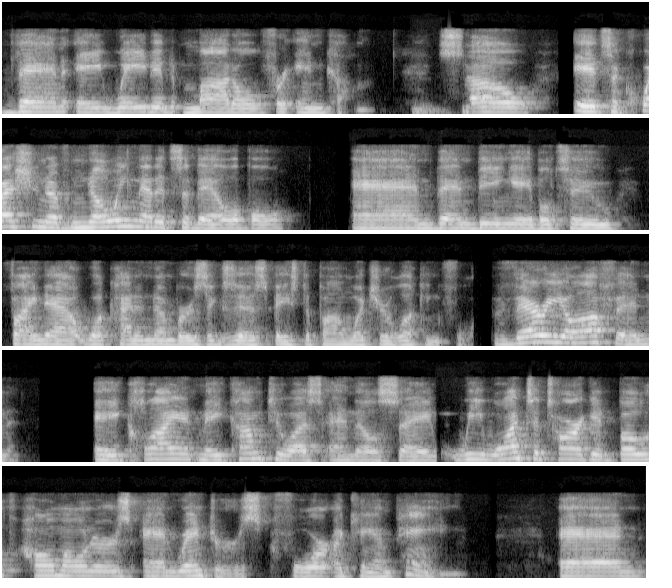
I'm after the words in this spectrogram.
than a weighted model for income. So it's a question of knowing that it's available and then being able to find out what kind of numbers exist based upon what you're looking for. Very often, a client may come to us and they'll say, We want to target both homeowners and renters for a campaign. And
